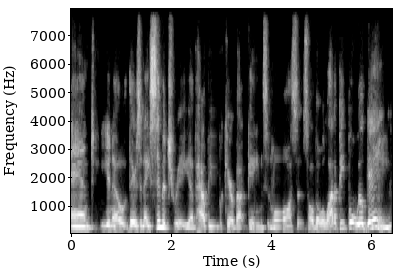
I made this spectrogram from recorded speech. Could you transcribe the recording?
And, you know, there's an asymmetry of how people care about gains and losses. Although a lot of people will gain,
